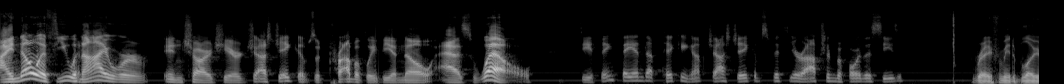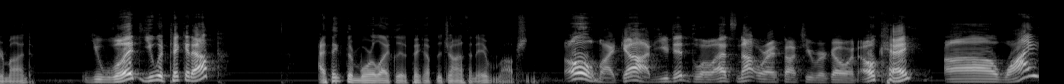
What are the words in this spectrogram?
I know if you and I were in charge here, Josh Jacobs would probably be a no as well. Do you think they end up picking up Josh Jacobs' fifth year option before this season? Ready for me to blow your mind? You would? You would pick it up? I think they're more likely to pick up the Jonathan Abram option. Oh my God, you did blow. That's not where I thought you were going. Okay. Uh, why?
